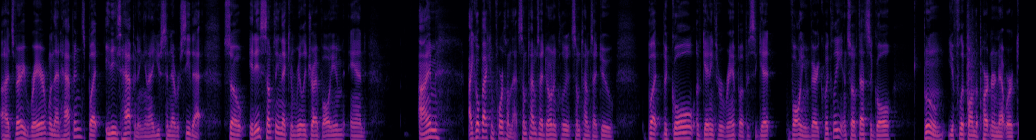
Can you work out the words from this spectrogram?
Uh, it's very rare when that happens, but it is happening, and I used to never see that. So it is something that can really drive volume, and I'm I go back and forth on that. Sometimes I don't include it, sometimes I do, but the goal of getting through ramp up is to get volume very quickly, and so if that's the goal, boom, you flip on the partner network,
